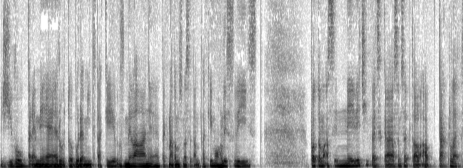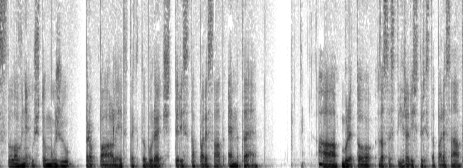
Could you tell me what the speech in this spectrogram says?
živou premiéru to bude mít taky v Miláně, tak na tom jsme se tam taky mohli svíst. Potom asi největší pecka, já jsem se ptal a takhle slovně už to můžu propálit, tak to bude 450 MT a bude to zase z té řady 450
